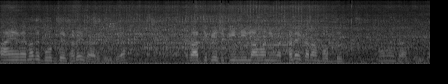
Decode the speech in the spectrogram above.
ਐਂ ਇਹਨਾਂ ਦੇ ਬੋਦੇ ਖੜੇ ਕਰ ਦਈਦੇ ਆ। ਰੱਜ ਕੇ ਸ਼ਕੀਨੀ ਲਾਵਾਂ ਨਹੀਂ ਮੈਂ ਖੜੇ ਕਰਾਂ ਬੋਦੇ ਉਵੇਂ ਕਰ ਦਈਦਾ।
